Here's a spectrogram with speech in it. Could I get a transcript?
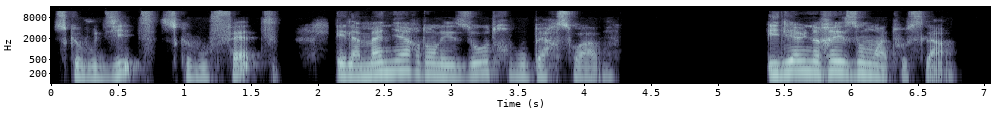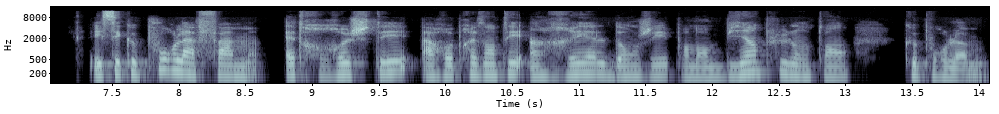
ce que vous dites, ce que vous faites et la manière dont les autres vous perçoivent? Il y a une raison à tout cela. Et c'est que pour la femme, être rejetée a représenté un réel danger pendant bien plus longtemps que pour l'homme.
